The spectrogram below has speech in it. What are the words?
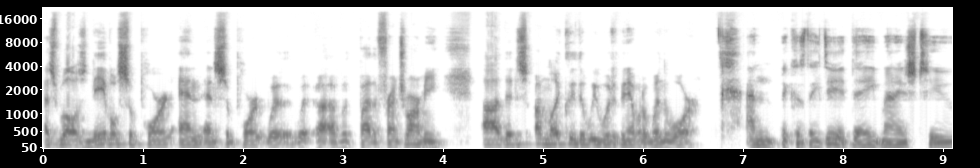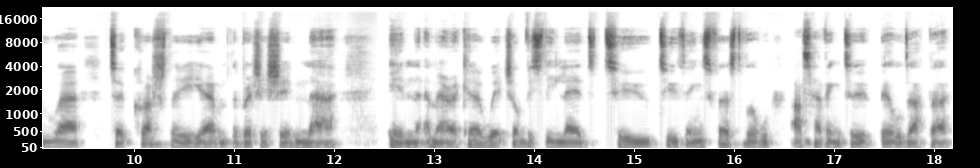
as well as naval support and and support with, with, uh, with by the French army, uh, that it's unlikely that we would have been able to win the war. And because they did, they managed to uh, to crush the um, the British in uh, in America, which obviously led to two things. First of all, us having to build up a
